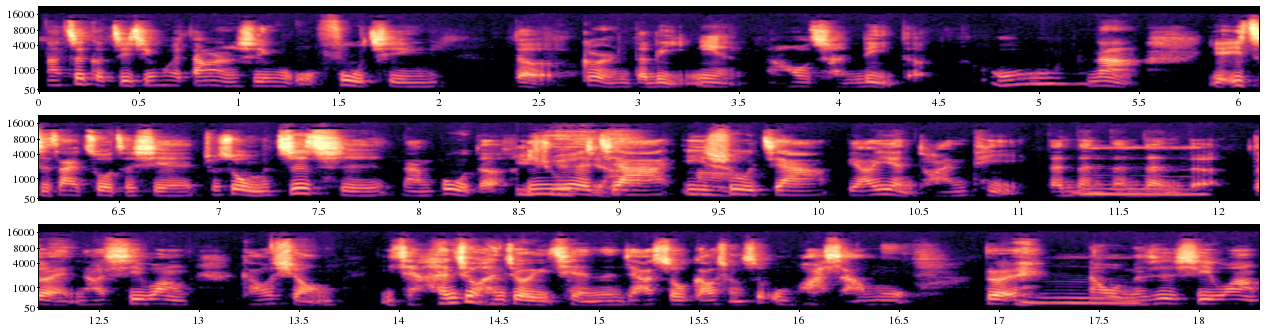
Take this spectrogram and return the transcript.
那这个基金会当然是因为我父亲的个人的理念，然后成立的。哦，那也一直在做这些，就是我们支持南部的音乐家、艺术家、表演团体等等等等的，嗯，对，然后希望高雄以前很久很久以前，人家说高雄是文化沙漠。对，嗯、那我们是希望，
